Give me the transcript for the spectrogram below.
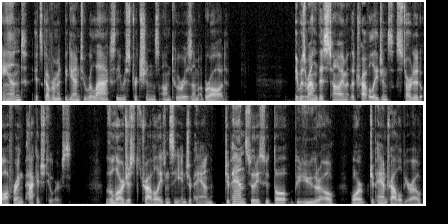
and its government began to relax the restrictions on tourism abroad. It was around this time that travel agents started offering package tours. The largest travel agency in Japan, Japan Surisuto Bureau, or Japan Travel Bureau,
